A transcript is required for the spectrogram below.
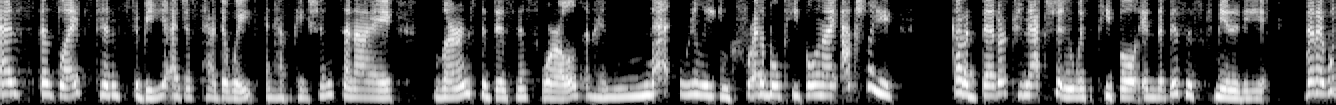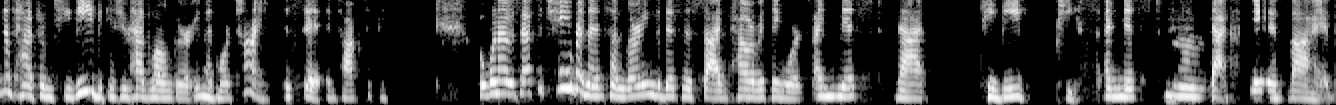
as, as life tends to be, I just had to wait and have patience. And I learned the business world and I met really incredible people. And I actually got a better connection with people in the business community that I wouldn't have had from TV because you had longer, you had more time to sit and talk to people. But when I was at the chamber then, so I'm learning the business side of how everything works, I missed that TV piece. I missed mm-hmm. that creative vibe.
